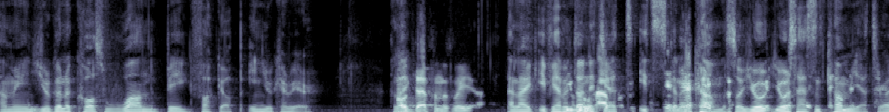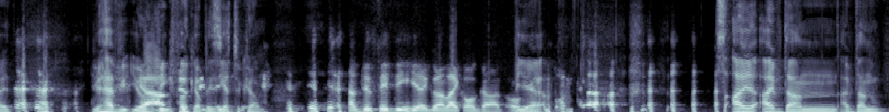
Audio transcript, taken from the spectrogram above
I mean you're gonna cause one big fuck up in your career. Like, oh, definitely. and like if you haven't It done it yet, it's gonna come. So your yours hasn't come yet, right? You have your Yeah, big fuck up is yet to come. I'm just sitting here going like, oh God. Oh Yeah. God. So I I've done I've done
